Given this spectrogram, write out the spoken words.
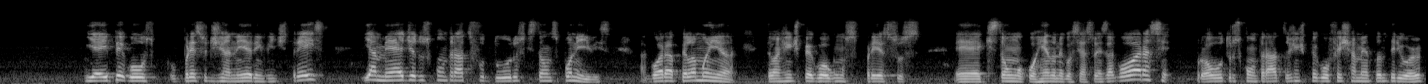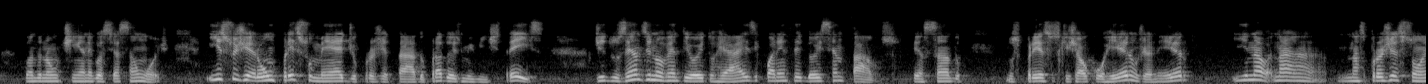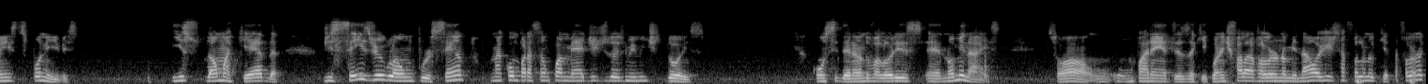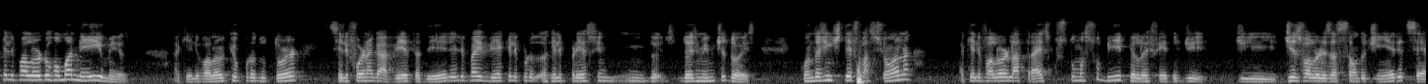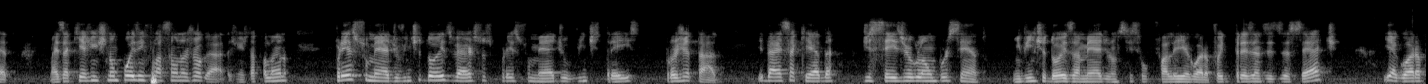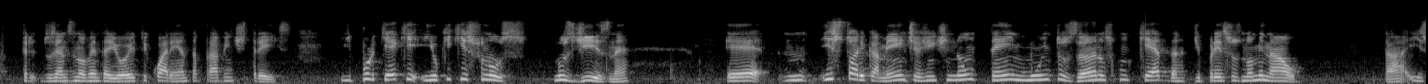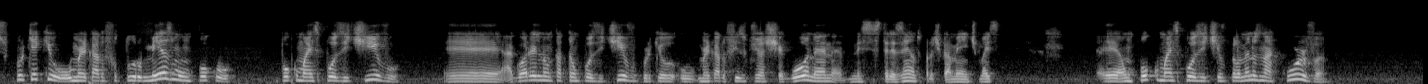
e aí pegou os, o preço de janeiro em 23 e a média dos contratos futuros que estão disponíveis. Agora pela manhã, então a gente pegou alguns preços é, que estão ocorrendo negociações agora, para outros contratos a gente pegou o fechamento anterior quando não tinha negociação hoje. Isso gerou um preço médio projetado para 2023 de R$ 298,42, pensando nos preços que já ocorreram em janeiro e na, na, nas projeções disponíveis. Isso dá uma queda de 6,1% na comparação com a média de 2022, considerando valores é, nominais. Só um, um, parênteses aqui. Quando a gente fala valor nominal, a gente está falando o quê? Está falando aquele valor do romaneio mesmo. Aquele valor que o produtor se ele for na gaveta dele, ele vai ver aquele, aquele preço em, em 2022. Quando a gente deflaciona, aquele valor lá atrás costuma subir pelo efeito de, de desvalorização do dinheiro, etc. Mas aqui a gente não pôs inflação na jogada. A gente está falando preço médio 22 versus preço médio 23 projetado. E dá essa queda de 6,1%. Em 22 a média, não sei se eu falei agora, foi 317 e agora 298,40 para 23. E por que que e o que que isso nos nos diz, né? É, historicamente a gente não tem muitos anos com queda de preços nominal, tá? Isso por que que o mercado futuro, mesmo um pouco um pouco mais positivo, é, agora ele não está tão positivo porque o, o, mercado físico já chegou, né, nesses 300 praticamente, mas é um pouco mais positivo, pelo menos na curva.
